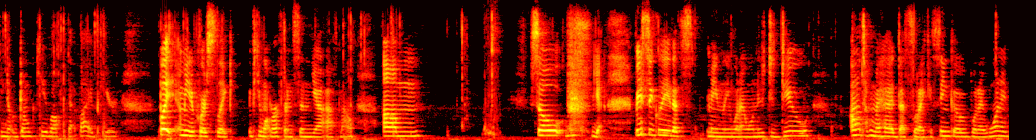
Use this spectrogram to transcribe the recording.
you know don't give off that vibe here. But i mean of course like if you want reference then yeah Aphmau um so yeah. Basically that's mainly what i wanted to do. On the top of my head that's what i could think of what i wanted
